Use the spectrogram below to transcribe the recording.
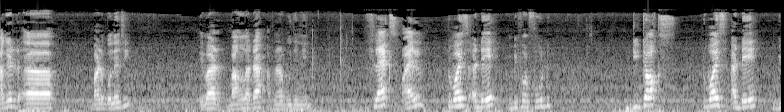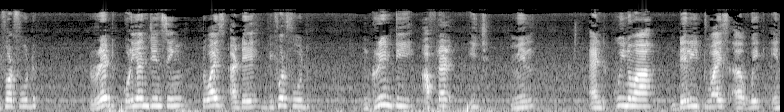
আগের বার বলেছি। এবার বাংলাটা আপনারা বুঝে নিন। Flax oil twice a day before food detox twice a day before food red Korean ginseng twice a day before food green tea after each meal and quinoa daily twice a week in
